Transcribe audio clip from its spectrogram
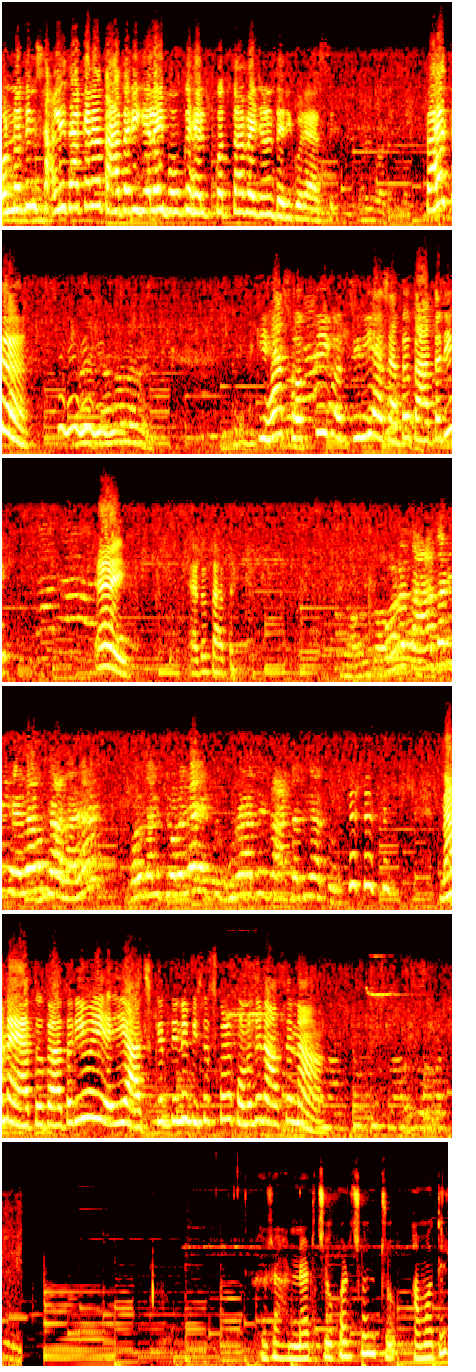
অন্যদিন শালি থাকে না তাড়াতাড়ি গেলেই বউকে হেল্প করতে হবে এই জন্য দেরি করে আসে। তাই তো? কি হ্যাঁ সত্যি গো সিরিয়াস এত তাড়াতাড়ি? এই এত তাড়াতাড়ি। না না এত তাড়াতাড়ি ওই এই আজকের দিনে বিশেষ করে কোনোদিন আসে না। রান্নার জোগাড় যন্ত্র আমাদের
